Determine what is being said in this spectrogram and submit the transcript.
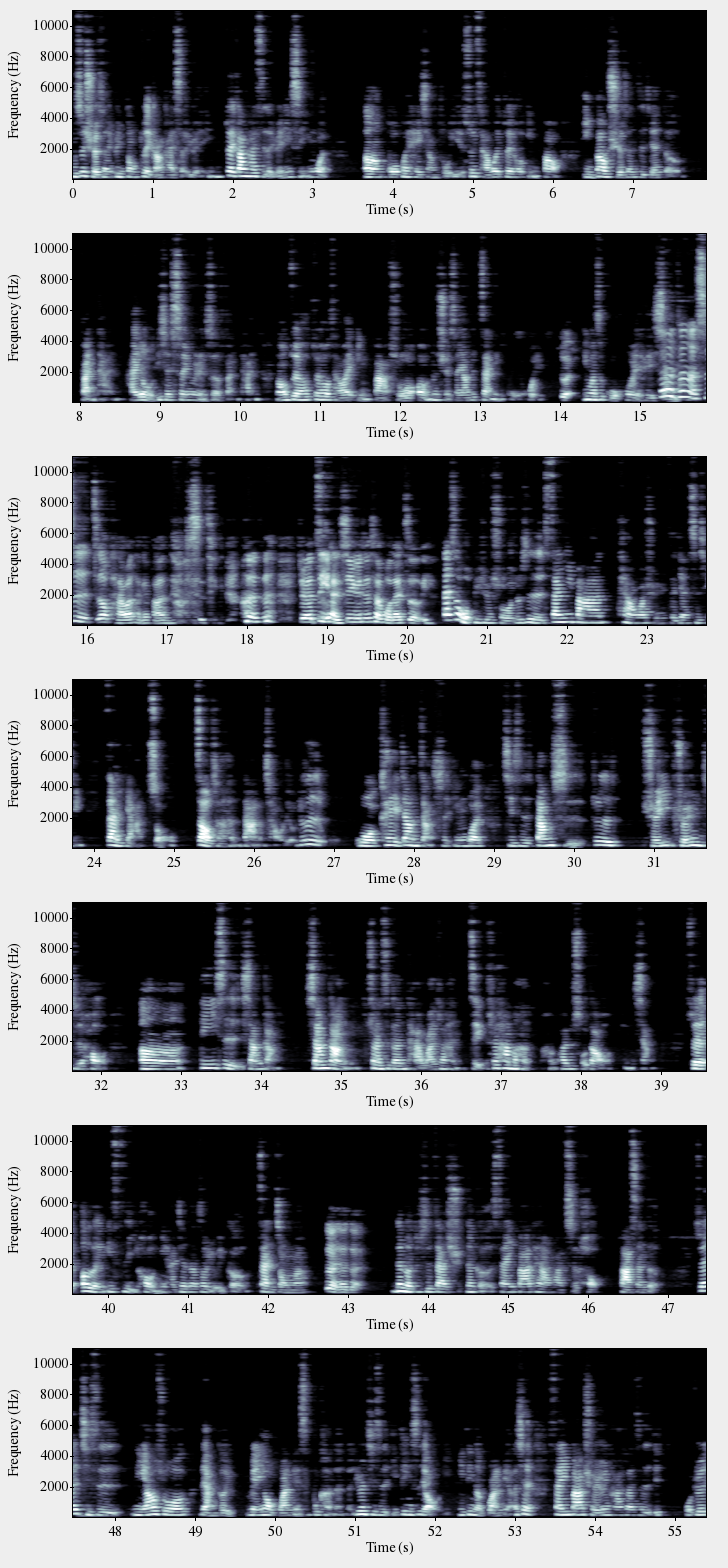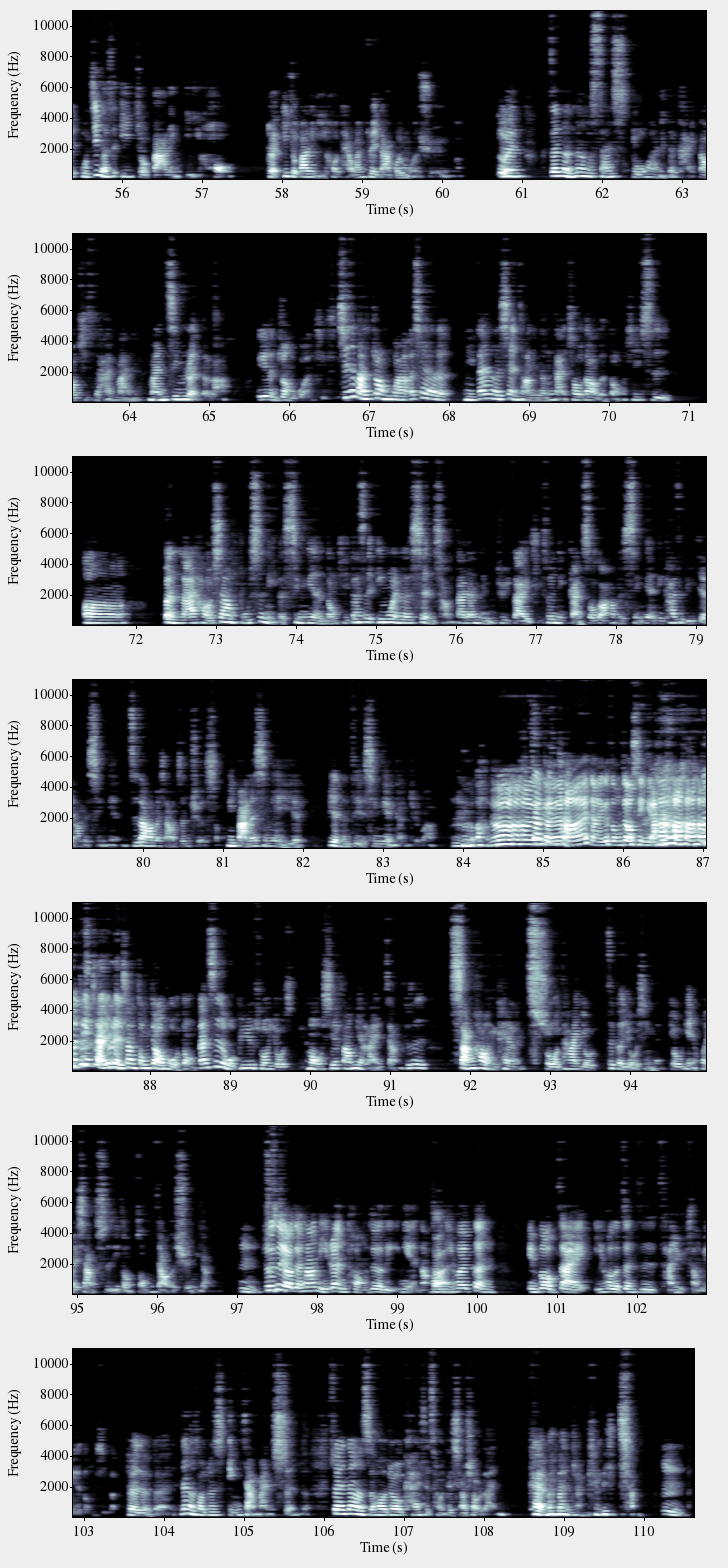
不是学生运动最刚开始的原因。最刚开始的原因是因为，嗯，国会黑箱作业，所以才会最后引爆引爆学生之间的反弹，还有一些声誉人士的反弹，然后最后最后才会引发说，哦，那学生要去占领国会。对，因为是国会的黑箱真。的真的是只有台湾才可以发生这种事情，或者是觉得自己很幸运是生活在这里。但是我必须说，就是三一八太阳花学运这件事情，在亚洲造成很大的潮流。就是我可以这样讲，是因为其实当时就是学学运之后，呃，第一是香港，香港算是跟台湾算很近，所以他们很很快就受到影响。所以二零一四以后，你还记得那时候有一个战中吗？对对对，那个就是在那个三一八太阳花之后发生的，所以其实你要说两个没有关联是不可能的，因为其实一定是有一定的关联，而且三一八学运它算是一，我觉得我记得是一九八零以后，对，一九八零以后台湾最大规模的学运嘛，对真的那时候三十多万人在凯道，其实还蛮蛮惊人的啦。也很壮观。其实，其实蛮壮观，而且你在那个现场，你能感受到的东西是，呃，本来好像不是你的信念的东西，但是因为那个现场大家凝聚在一起，所以你感受到他们的信念，你开始理解他们的信念，知道他们想要争取的什么，你把那信念也变成自己的信念，感觉吧？嗯 这样听起来好像在讲一个宗教信仰。对，听起来有点 像宗教活动，但是我必须说，有某些方面来讲，就是商号，你可以来说它有这个游行有点会像是一种宗教的宣扬。嗯，就是有点像你认同这个理念，然后你会更 involve 在以后的政治参与上面的东西吧。对对对，那个时候就是影响蛮深的，所以那个时候就开始从一个小小蓝开始慢慢转变立场。嗯，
